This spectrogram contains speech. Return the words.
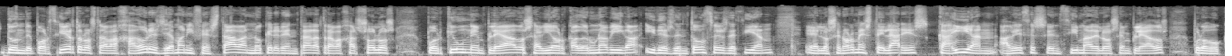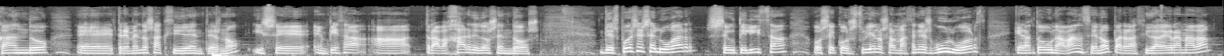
donde por cierto los trabajadores ya manifestaban no querer entrar a trabajar solos porque un empleado se había ahorcado en una viga y desde entonces decían eh, los enormes telares caían a veces encima de los empleados provocando eh, tremendos accidentes, ¿no? Y se empieza a trabajar de dos en dos. Después ese lugar se utiliza o se construyen los almacenes Woolworth, que eran todo un avance ¿no? para la ciudad de Granada,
